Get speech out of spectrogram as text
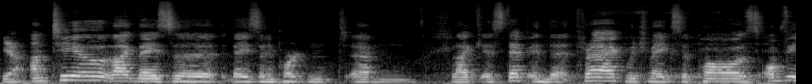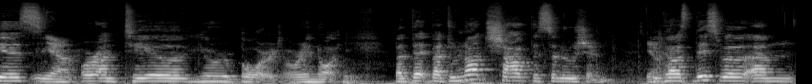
Yeah. until like there's a, there's an important um, like a step in the track which makes a pause obvious, Yeah. or until you're bored or annoyed. But the, but do not shout the solution Yeah. because this will um,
